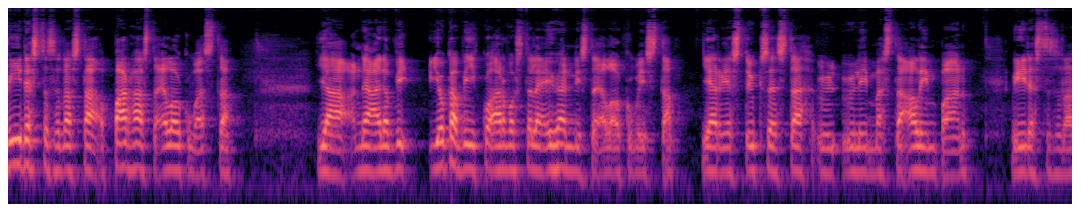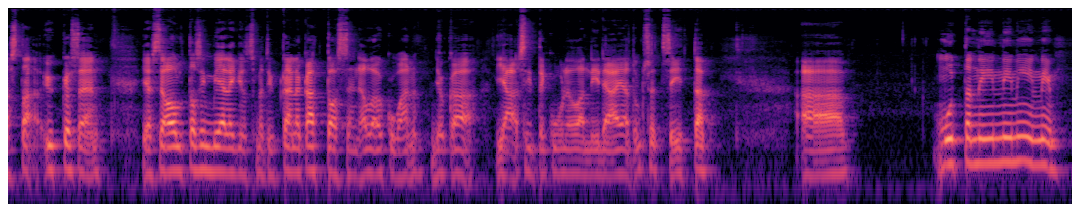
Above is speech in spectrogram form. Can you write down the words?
500 parhaasta elokuvasta. Ja ne aina vi- joka viikko arvostelee yhden niistä elokuvista järjestyksestä yl- ylimmästä alimpaan 500 ykköseen. Ja se on ollut tosi mielenkiintoista. Mä tykkään aina katsoa sen elokuvan joka, ja sitten kuunnella niiden ajatukset siitä. Uh, mutta niin, niin, niin, niin.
